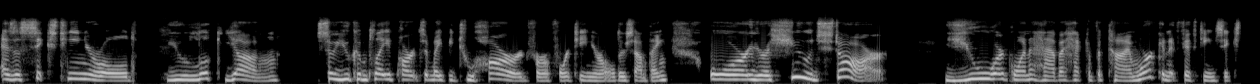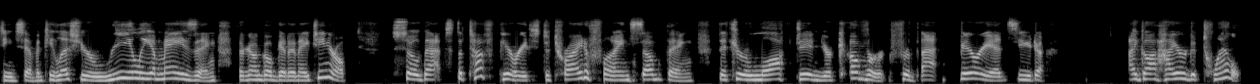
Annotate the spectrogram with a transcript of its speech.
as a 16 year old, you look young So you can play parts that might be too hard for a 14 year old or something, or you're a huge star. You are going to have a heck of a time working at 15, 16, 17, unless you're really amazing. They're going to go get an 18 year old. So that's the tough period is to try to find something that you're locked in, you're covered for that period. So you, I got hired at 12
